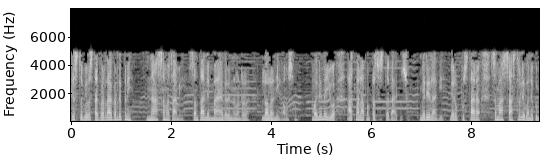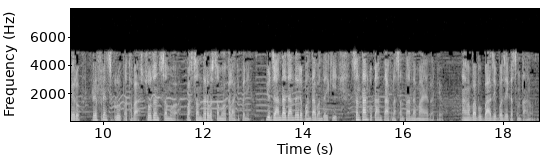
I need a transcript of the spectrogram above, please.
त्यस्तो व्यवस्था गर्दा गर्दै पनि नासम्म हामी सन्तानले माया गरेन भनेर ललनी गाउँछौँ। मैले नै यो आत्मालापमा प्रशस्त गाएको छु। मेरै लागि मेरो पुस्ता र समाजशास्त्रले भनेको मेरो रेफरेन्स ग्रुप अथवा सोजन समूह वा सन्दर्भ समूहका लागि पनि यो जान्दा जान्दै र भन्दा भन्दै कि सन्तानको काम त आफ्ना सन्तानलाई माया गर्ने हो। आमा बाबु बाजे बजेका सन्तान हुन्।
